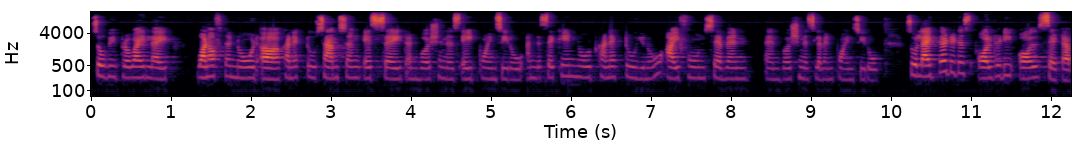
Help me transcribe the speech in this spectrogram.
So we provide like one of the node uh, connect to Samsung S8 and version is 8.0 and the second node connect to you know iPhone 7 and version is 11.0 so like that it is already all set up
